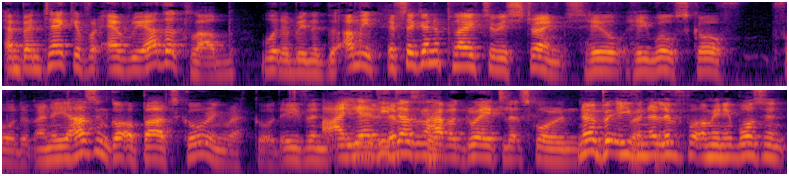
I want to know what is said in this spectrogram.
And Benteke for every other club would have been a good. I mean, If they're going to play to his strengths, he'll he will score f- for them, and he hasn't got a bad scoring record. Even, uh, even yeah, at he doesn't have a great let scoring. No, but even at. Liverpool, I mean, it wasn't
